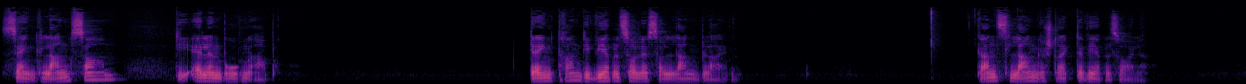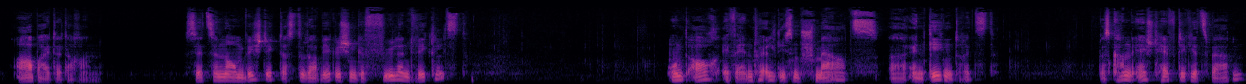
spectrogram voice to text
Senk langsam die Ellenbogen ab. Denk dran, die Wirbelsäule soll lang bleiben ganz langgestreckte Wirbelsäule. Arbeite daran. Es ist jetzt enorm wichtig, dass du da wirklich ein Gefühl entwickelst und auch eventuell diesem Schmerz äh, entgegentrittst. Das kann echt heftig jetzt werden.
